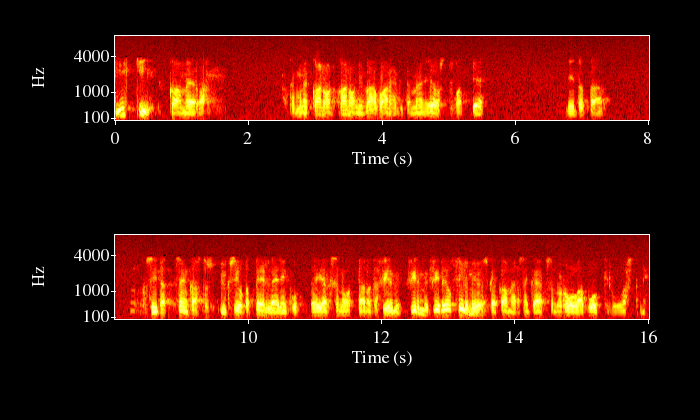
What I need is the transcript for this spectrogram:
digikamera – tämmöinen Canon, Canonin vähän vanhempi, tämmöinen EOS 1000D. Niin tota, siitä, sen kanssa yksi ilta pelleilin, kun ei jaksanut ottaa noita filmi, filmi, filmi, filmi kamera, sen jaksanut rullaa pulkkirullasta, niin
